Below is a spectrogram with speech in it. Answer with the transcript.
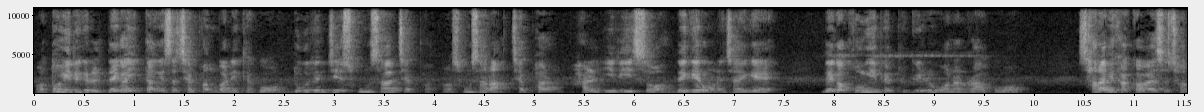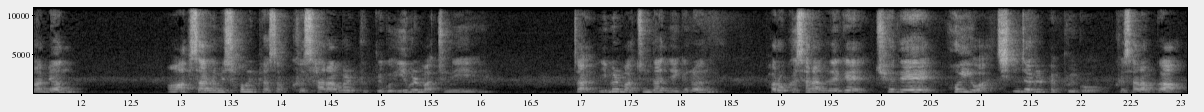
어, 또 이르기를 내가 이 땅에서 재판관이 되고 누구든지 송사할 재판, 어, 송사나 재판할 일이 있어 내게로 오는 자에게 내가 공의 베푸기를 원하노라 하고 사람이 가까워서 절하면 어, 압살롬이 손을 펴서 그 사람을 붙들고 입을 맞추니 자 입을 맞춘다는 얘기는 바로 그 사람들에게 최대의 호의와 친절을 베풀고 그 사람과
